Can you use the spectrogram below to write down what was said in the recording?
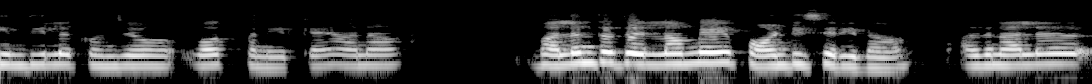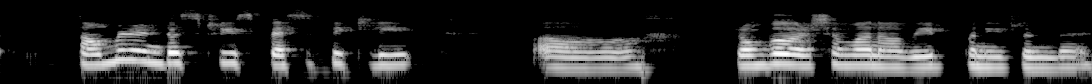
ஹிந்தியில் கொஞ்சம் ஒர்க் பண்ணியிருக்கேன். ஆனால் வளர்ந்தது எல்லாமே பாண்டிச்சேரி தான். அதனால தமிழ் இண்டஸ்ட்ரி ஸ்பெசிஃபிக்லி ரொம்ப வருஷமா நான் வெயிட் பண்ணிட்டு இருந்தேன்.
